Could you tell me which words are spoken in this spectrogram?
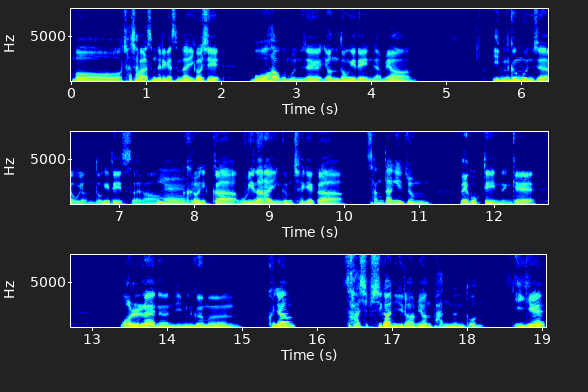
뭐 차차 말씀드리겠습니다. 이것이 뭐하고 문제 연동이 돼 있냐면 임금 문제하고 연동이 돼 있어요. 예. 그러니까 우리나라 임금 체계가 상당히 좀 왜곡돼 있는 게 원래는 임금은 그냥 40시간 일하면 받는 돈 이게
